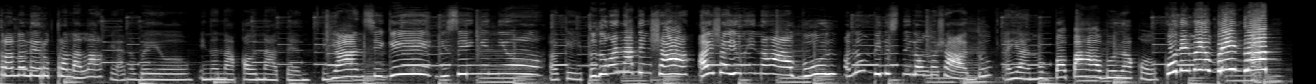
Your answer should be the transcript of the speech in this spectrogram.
Tralalero Tralala. Kaya ano ba yung inanakaw natin? Ayan, sige! Gisingin nyo! Okay, tulungan natin siya! Ay, siya yung hinahabol! Ano, ang bilis nila masyado. Ayan, magpapahabol ako. Kunin mo yung brain rot!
